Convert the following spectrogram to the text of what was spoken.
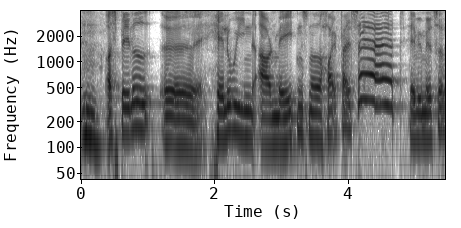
mm. og spillede øh, Halloween, Iron Maiden, sådan noget høj falsat, heavy metal.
